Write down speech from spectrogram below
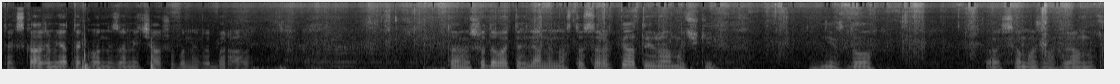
так скажем, я такого не замічав, щоб вони вибирали. Так, ну що, давайте глянемо на 145 рамочки. Гніздо. Ось все можна глянути.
